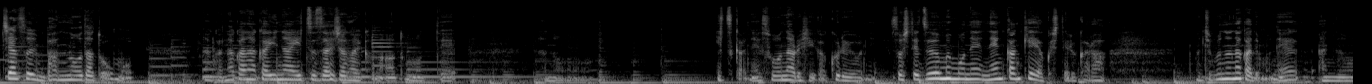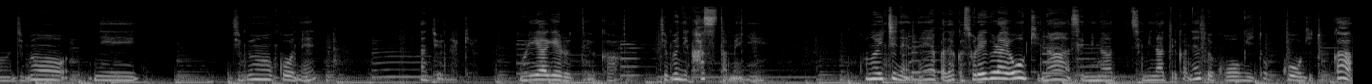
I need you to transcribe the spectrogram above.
ちゃそういう万能だと思う。かなかなかいない逸材じゃないかなと思ってあのいつかねそうなる日が来るように。そして Zoom もね年間契約してるから自分の中でもねあの自分に自分をこうね何て言うんだっけ盛り上げるっていうか自分に課すためにこの1年ねやっぱだからそれぐらい大きなセミナーセミナーっていうかねそういう講義と講義とか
